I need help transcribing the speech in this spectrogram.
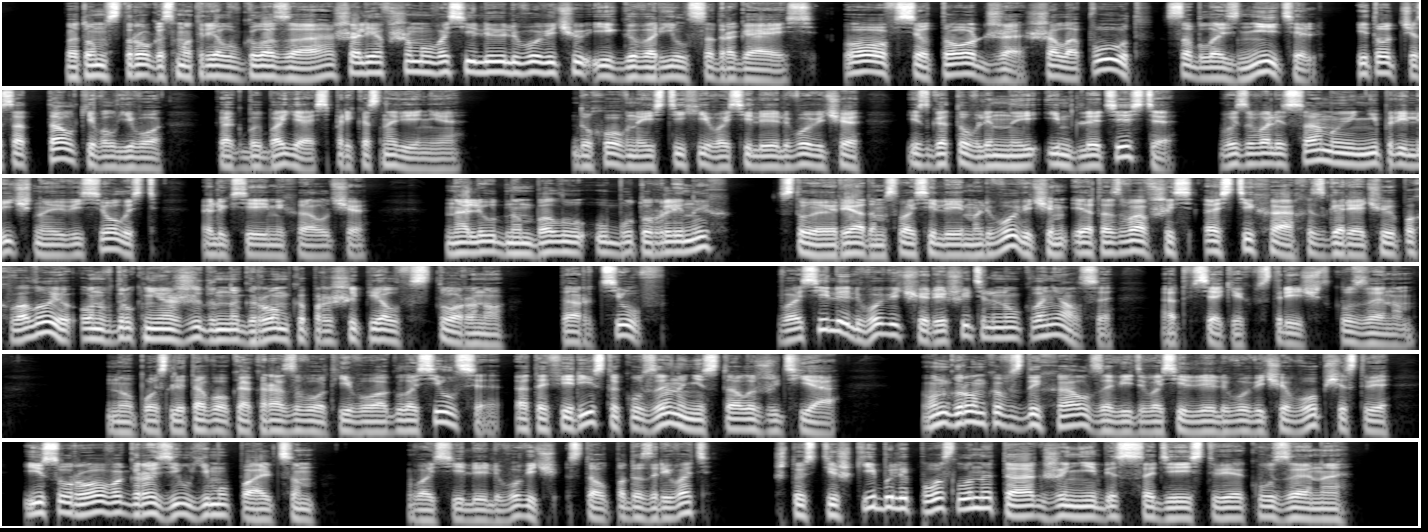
потом строго смотрел в глаза ошалевшему Василию Львовичу и говорил, содрогаясь, «О, все тот же, шалопут, соблазнитель!» и тотчас отталкивал его, как бы боясь прикосновения. Духовные стихи Василия Львовича, изготовленные им для тестя, вызывали самую неприличную веселость Алексея Михайловича. На людном балу у Бутурлиных, стоя рядом с Василием Львовичем и отозвавшись о стихах с горячей похвалою, он вдруг неожиданно громко прошипел в сторону — Тартюф. Василий Львович решительно уклонялся от всяких встреч с кузеном. Но после того, как развод его огласился, от афериста кузена не стало житья. Он громко вздыхал, завидя Василия Львовича в обществе, и сурово грозил ему пальцем. Василий Львович стал подозревать, что стишки были посланы также не без содействия кузена.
